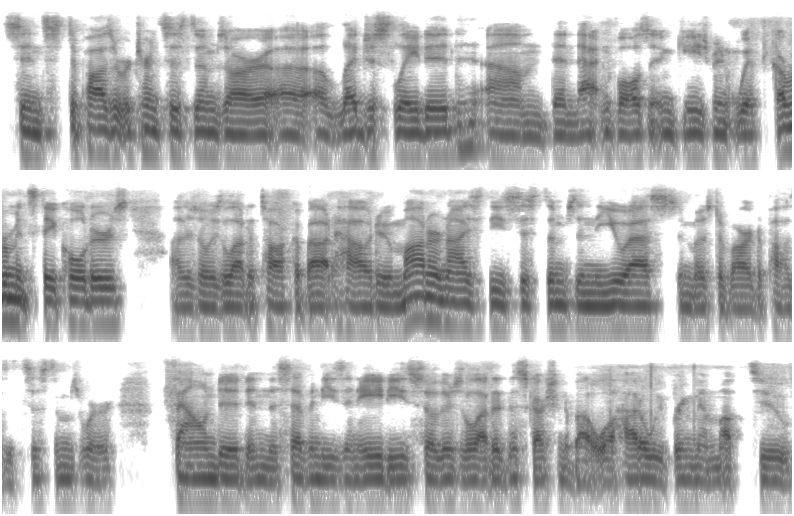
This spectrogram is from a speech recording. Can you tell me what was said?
Since deposit return systems are uh, legislated, um, then that involves engagement with government stakeholders. Uh, there's always a lot of talk about how to modernize these systems in the US, and most of our deposit systems were founded in the 70s and 80s. So there's a lot of discussion about, well, how do we bring them up to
